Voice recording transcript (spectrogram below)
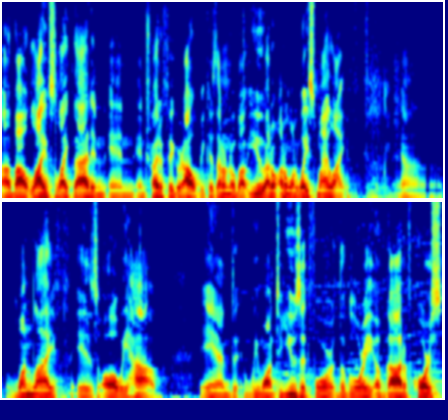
about lives like that, and, and, and try to figure out because I don't know about you, I don't, I don't want to waste my life. Uh, one life is all we have, and we want to use it for the glory of God, of course.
